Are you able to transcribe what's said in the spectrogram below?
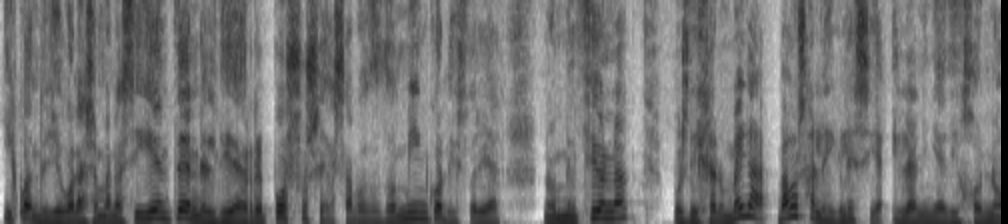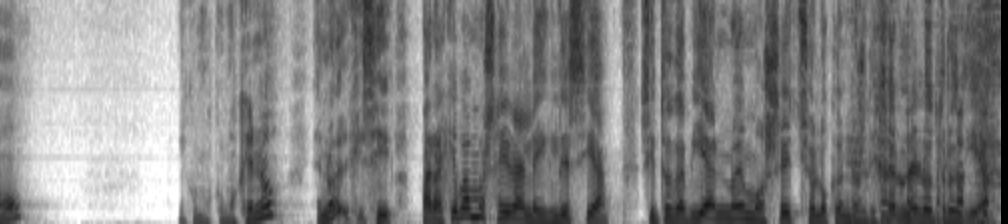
Y cuando llegó la semana siguiente, en el día de reposo, sea sábado o domingo, la historia no menciona, pues dijeron, venga, vamos a la iglesia. Y la niña dijo, no. Y como, como que no. no si, ¿Para qué vamos a ir a la iglesia si todavía no hemos hecho lo que nos dijeron el otro día?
